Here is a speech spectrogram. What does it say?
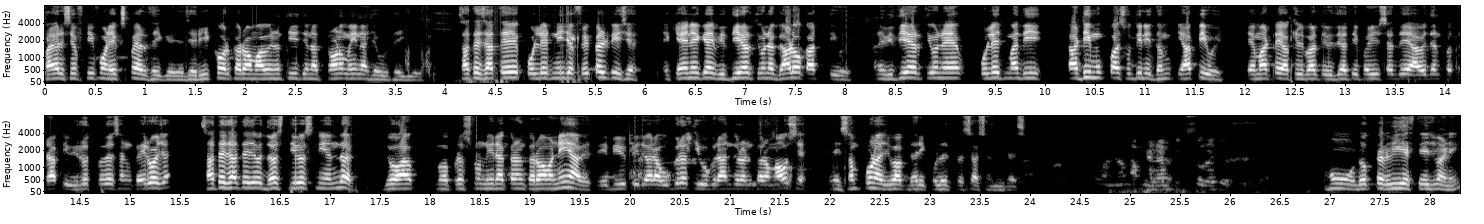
ફાયર સેફટી પણ એક્સપાયર થઈ ગઈ છે. જે રિકવર કરવામાં આવી નથી, તેના ત્રણ મહિના જેવું થઈ ગયું સાથે સાથે કોલેજની જે ફેકલ્ટી છે, એ ક્યાંય ને ક્યાંય વિદ્યાર્થીઓને ગાળો કાઢતી હોય અને વિદ્યાર્થીઓને કોલેજમાંથી કાઢી મૂકવા સુધીની ધમકી આપી હોય, તે માટે અખિલ ભારતીય વિદ્યાર્થી પરિષદે આવેદનપત્ર આપી વિરોધ પ્રદર્શન કર્યો છે. સાથે સાથે જો દસ દિવસની અંદર જો આ પ્રશ્નનું નિરાકરણ કરવામાં નહીં આવે, તો એબીવીપી દ્વારા ઉગ્રથી ઉગ્ર આંદોલન કરવામાં આવશે. એની સંપૂર્ણ જવાબદારી કોલેજ પ્રશાસનની રહેશે. હું ડૉક્ટર વી એસ તેજવાણી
